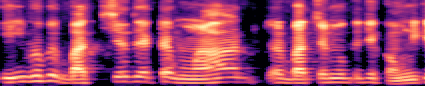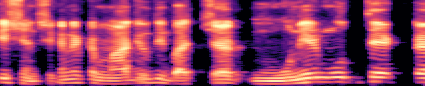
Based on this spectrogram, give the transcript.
এইভাবে বাচ্চাদের একটা মা আর বাচ্চার মধ্যে যে কমিউনিকেশন সেখানে একটা মা যদি বাচ্চার মনের মধ্যে একটা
